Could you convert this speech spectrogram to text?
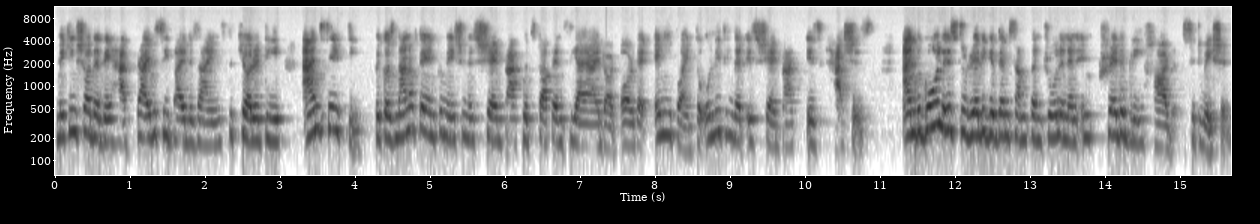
making sure that they have privacy by design, security, and safety, because none of their information is shared back with stopncii.org at any point. The only thing that is shared back is hashes. And the goal is to really give them some control in an incredibly hard situation.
